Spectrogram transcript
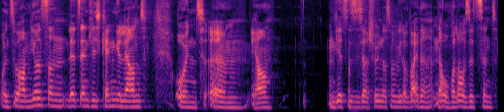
Und so haben wir uns dann letztendlich kennengelernt. Und ähm, ja, und jetzt ist es ja schön, dass wir wieder beide in der Oberlausitz sind.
